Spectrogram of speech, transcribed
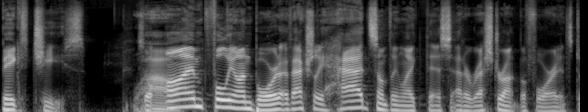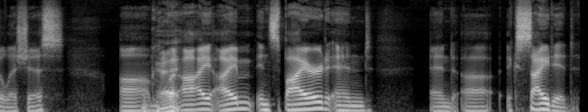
baked cheese. Wow. So I'm fully on board. I've actually had something like this at a restaurant before, and it's delicious. Um, Okay. But I I'm inspired and and uh, excited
